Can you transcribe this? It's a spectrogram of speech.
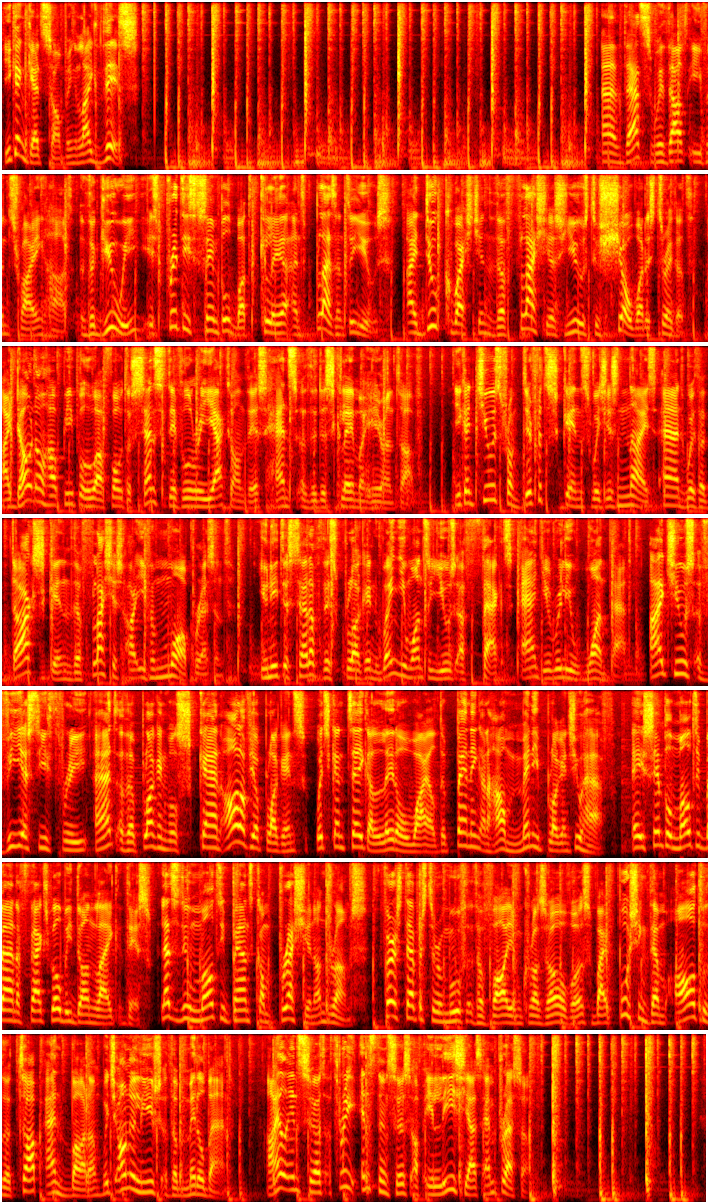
you can get something like this. And that's without even trying hard. The GUI is pretty simple but clear and pleasant to use. I do question the flashes used to show what is triggered. I don't know how people who are photosensitive will react on this, hence the disclaimer here on top. You can choose from different skins which is nice and with a dark skin the flashes are even more present. You need to set up this plugin when you want to use effects and you really want that. I choose VST3 and the plugin will scan all of your plugins, which can take a little while depending on how many plugins you have. A simple multi-band effect will be done like this. Let's do multi-band compression on drums. First step is to remove the volume crossovers by pushing them all to the top and bottom, which only leaves the middle band. I'll insert three instances of Elysia's mpressor.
